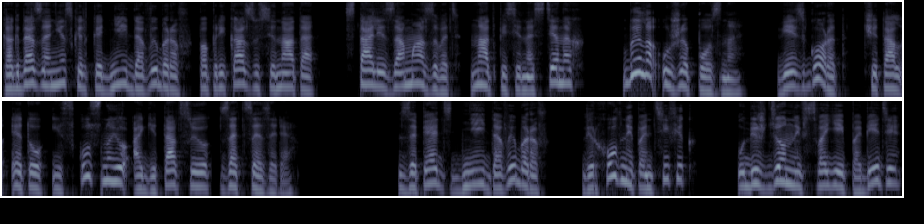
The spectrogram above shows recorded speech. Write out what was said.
Когда за несколько дней до выборов по приказу Сената стали замазывать надписи на стенах, было уже поздно. Весь город читал эту искусную агитацию за Цезаря. За пять дней до выборов верховный понтифик, убежденный в своей победе,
